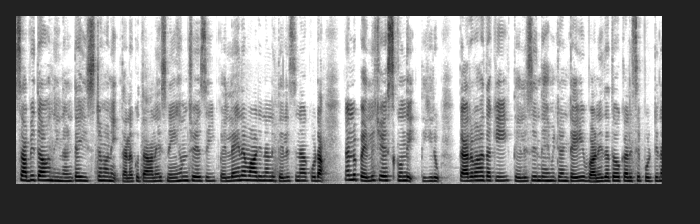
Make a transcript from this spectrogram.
సబిత నేనంటే ఇష్టమని తనకు తానే స్నేహం చేసి పెళ్ళైన వాడినని తెలిసినా కూడా నన్ను పెళ్ళి చేసుకుంది. తీరు. తర్వాతకి తెలిసిందేమిటంటే వనితతో కలిసి పుట్టిన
